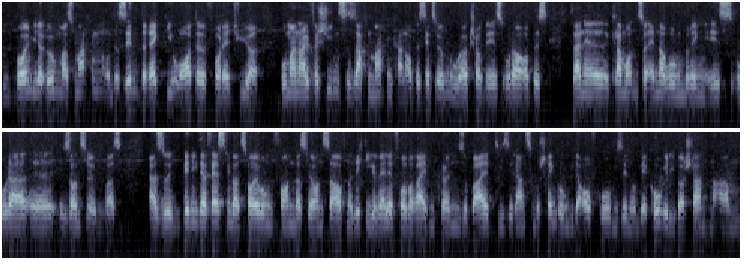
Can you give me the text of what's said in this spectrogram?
Die wollen wieder irgendwas machen und das sind direkt die Orte vor der Tür, wo man halt verschiedenste Sachen machen kann. Ob es jetzt irgendein Workshop ist oder ob es seine Klamotten zur Änderung bringen ist oder äh, sonst irgendwas. Also bin ich der festen Überzeugung von, dass wir uns da auf eine richtige Welle vorbereiten können, sobald diese ganzen Beschränkungen wieder aufgehoben sind und wir Covid überstanden haben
